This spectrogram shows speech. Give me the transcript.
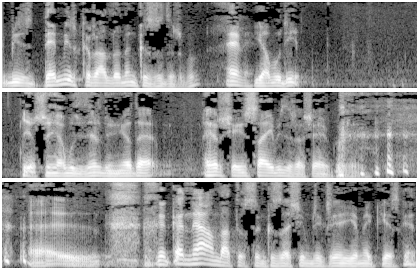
Biz Demir Krallığı'nın kızıdır bu. Evet. Yahudi. Biliyorsun Yahudiler dünyada her şeyin sahibidir aşağı yukarı. Ee, ne anlatırsın kıza şimdi yemek yerken?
